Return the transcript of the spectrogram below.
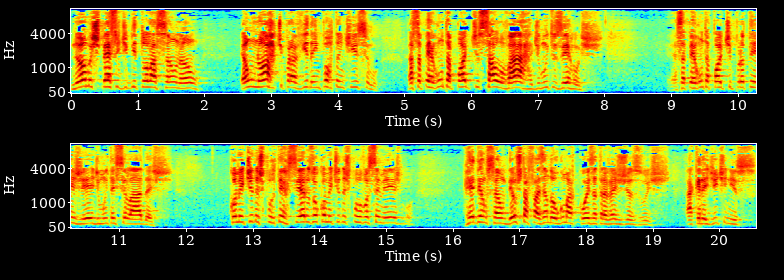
Não é uma espécie de bitolação, não. É um norte para a vida, é importantíssimo. Essa pergunta pode te salvar de muitos erros. Essa pergunta pode te proteger de muitas ciladas, cometidas por terceiros ou cometidas por você mesmo. Redenção, Deus está fazendo alguma coisa através de Jesus. Acredite nisso.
